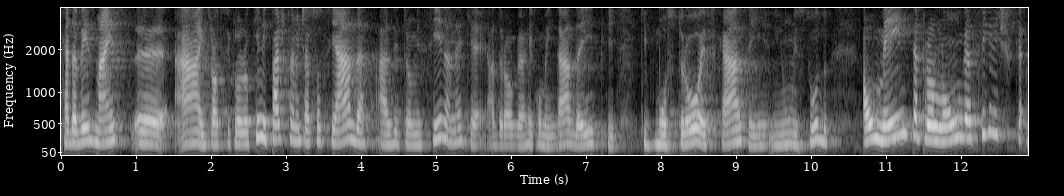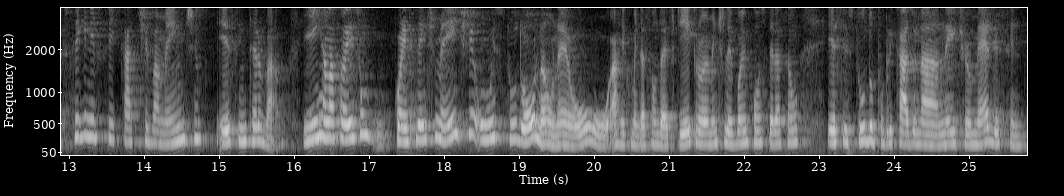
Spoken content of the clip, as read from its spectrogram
cada vez mais uh, a hidroxicloroquina e particularmente associada à azitromicina, né, que é a droga recomendada aí, que, que mostrou eficácia em, em um estudo, aumenta, prolonga significativamente esse intervalo. E em relação a isso, um, coincidentemente, um estudo, ou não, né, ou a recomendação da FDA provavelmente levou em consideração esse estudo publicado na Nature Medicine,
